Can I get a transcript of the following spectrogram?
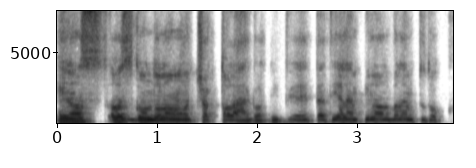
Én azt, azt gondolom, hogy csak találgatni. Tehát jelen pillanatban nem tudok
